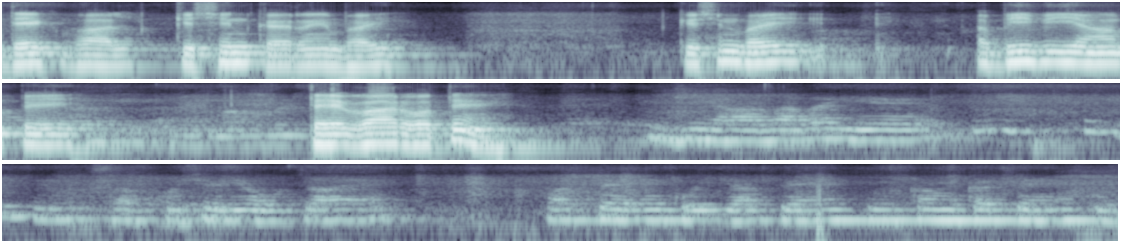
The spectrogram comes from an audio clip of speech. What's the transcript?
देखभाल किशन कर रहे हैं भाई। किशन भाई, अभी भी यहाँ पे त्यौहार होते हैं जी हाँ बाबा ये सब ये होता है। आते हैं कोई जाते हैं कोई काम करते हैं कोई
